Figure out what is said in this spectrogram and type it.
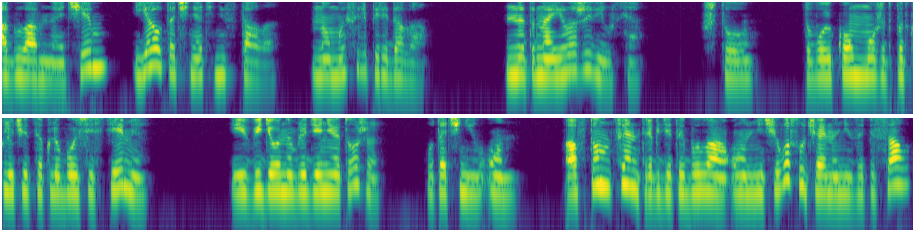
а главное, чем, я уточнять не стала, но мысль передала. Натанаил оживился. «Что, твой ком может подключиться к любой системе? И видеонаблюдение тоже?» — уточнил он. «А в том центре, где ты была, он ничего случайно не записал?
